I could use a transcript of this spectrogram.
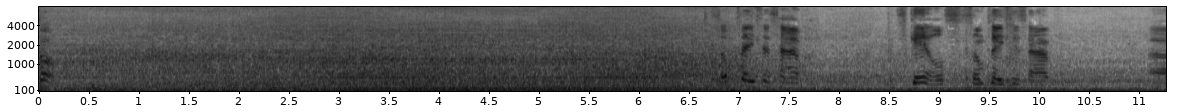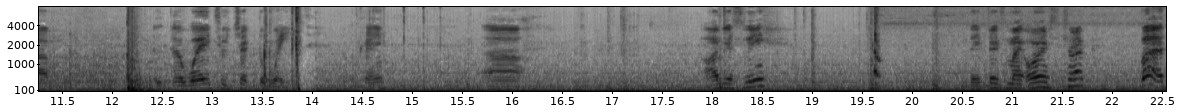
So some places have scales. Some places have um, a, a way to check the weight. Okay. Uh, obviously, they fixed my orange truck, but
